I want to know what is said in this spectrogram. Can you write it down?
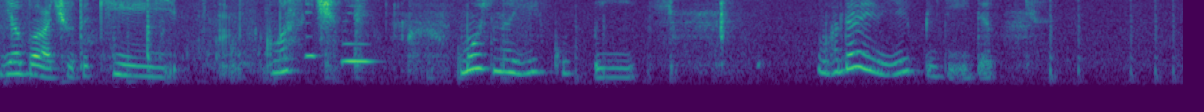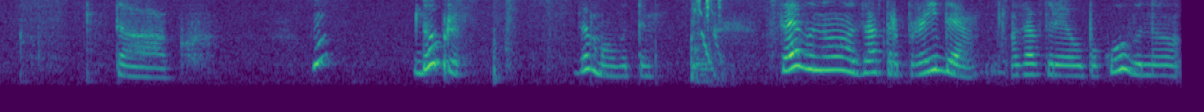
я бачу такий класичний, можна її купити. Гадаю, їй підійде. Так. Ну, добре, замовити. Все воно завтра прийде, а завтра я упакую, воно.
